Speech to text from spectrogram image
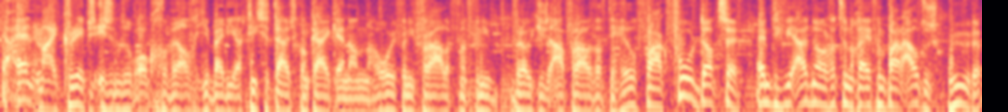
ja. En My Cribs is natuurlijk ook geweldig dat je bij die artiesten thuis kan kijken. En dan hoor je van die verhalen, van, van die broodjes aapverhalen, dat die heel vaak voordat ze MTV uitnodigen, dat ze nog even een paar auto's huren.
